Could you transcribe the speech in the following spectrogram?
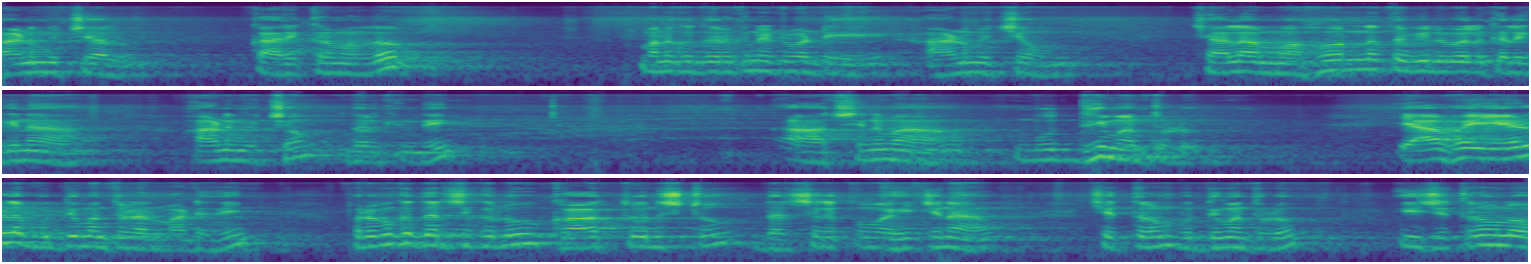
ఆణిముత్యాలు కార్యక్రమంలో మనకు దొరికినటువంటి ఆణిముత్యం చాలా మహోన్నత విలువలు కలిగిన ఆణిముత్యం దొరికింది. ఆ సినిమా బుద్ధిమంతుడు యాభై ఏళ్ళ బుద్ధిమంతుడు అనమాట ఇది. ప్రముఖ దర్శకులు కార్టూనిస్టు దర్శకత్వం వహించిన చిత్రం బుద్ధిమంతుడు. ఈ చిత్రంలో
